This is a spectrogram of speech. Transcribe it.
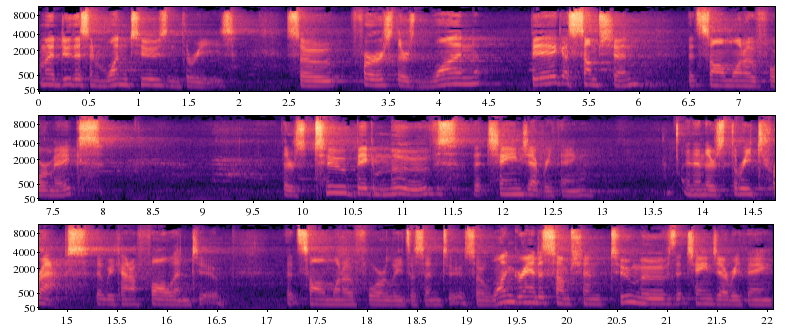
I'm going to do this in one, twos, and threes. So, first, there's one big assumption that Psalm 104 makes. There's two big moves that change everything. And then there's three traps that we kind of fall into that Psalm 104 leads us into. So, one grand assumption, two moves that change everything,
